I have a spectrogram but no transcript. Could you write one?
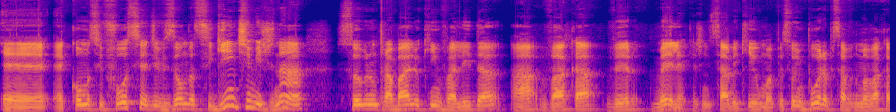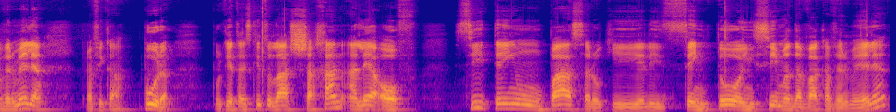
é, é como se fosse a divisão da seguinte Mishnah sobre um trabalho que invalida a vaca vermelha, que a gente sabe que uma pessoa impura precisava de uma vaca vermelha para ficar pura, porque está escrito lá Shahan alea of. Se tem um pássaro que ele sentou em cima da vaca vermelha,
